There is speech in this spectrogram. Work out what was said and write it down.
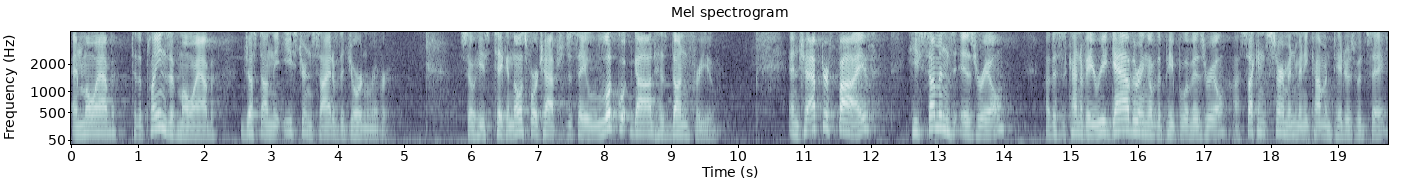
and Moab to the plains of Moab just on the eastern side of the Jordan River. So he's taken those four chapters to say, Look what God has done for you. In chapter 5, he summons Israel. Uh, this is kind of a regathering of the people of Israel, a second sermon, many commentators would say,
